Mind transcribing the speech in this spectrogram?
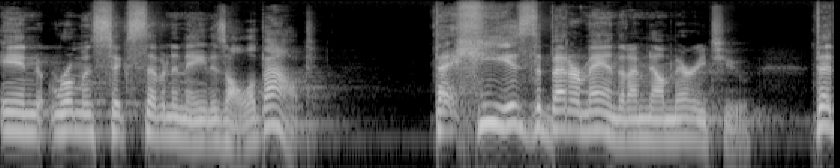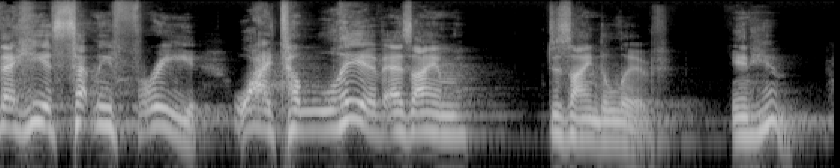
in Romans 6, 7, and 8 is all about. That he is the better man that I'm now married to. That, that he has set me free. Why? To live as I am designed to live in him.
